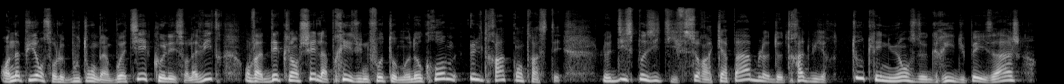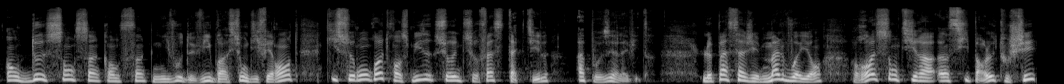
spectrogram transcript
En appuyant sur le bouton d'un boîtier collé sur la vitre, on va déclencher la prise d'une photo monochrome ultra contrastée. Le dispositif sera capable de traduire toutes les nuances de gris du paysage en 255 niveaux de vibrations différentes qui seront retransmises sur une surface tactile apposée à la vitre. Le passager malvoyant ressentira ainsi par le toucher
